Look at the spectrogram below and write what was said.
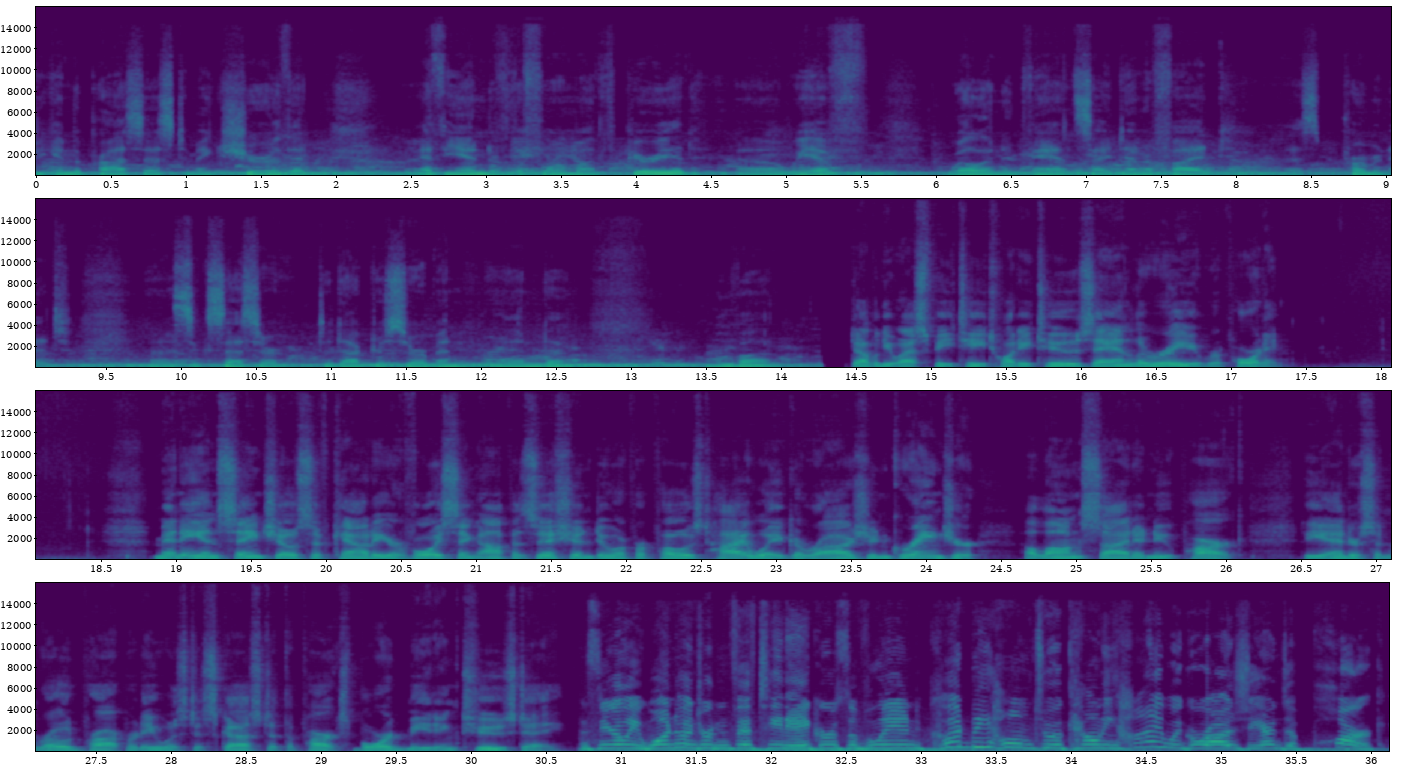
begin the process to make sure that at the end of the four month period, uh, we have well in advance identified as permanent uh, successor to Dr. Serbin and uh, move on. WSBT 22's Anne Lurie reporting. Many in St. Joseph County are voicing opposition to a proposed highway garage in Granger alongside a new park. The Anderson Road property was discussed at the park's board meeting Tuesday. This nearly 115 acres of land could be home to a county highway garage and a park.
